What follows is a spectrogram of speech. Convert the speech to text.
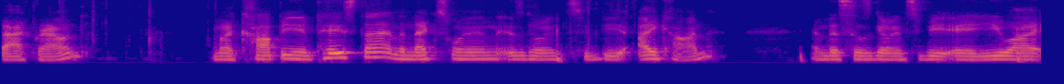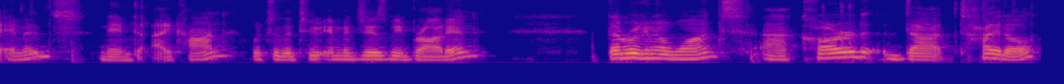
background. I'm going to copy and paste that, and the next one is going to be icon. And this is going to be a UI image named icon, which are the two images we brought in. Then we're gonna want uh, card.title,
